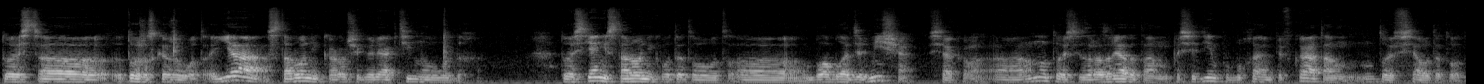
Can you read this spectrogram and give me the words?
То есть, а, тоже скажу, вот, я сторонник, короче говоря, активного отдыха. То есть я не сторонник вот этого вот э, бла-бла дерьмища всякого, э, ну то есть из разряда там посидим, побухаем пивка, там, ну то есть вся вот эта вот,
